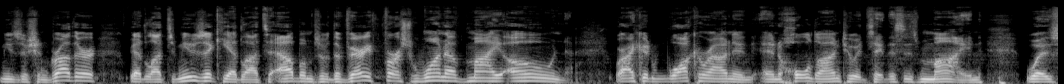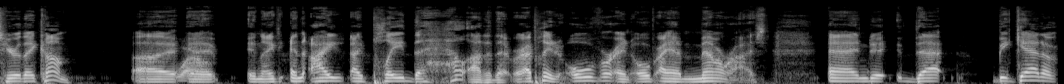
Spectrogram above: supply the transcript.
musician brother. We had lots of music. He had lots of albums. But the very first one of my own, where I could walk around and, and hold on to it and say, "This is mine," was "Here They Come." Uh, wow. Uh, and I and I I played the hell out of that. I played it over and over. I had memorized, and that began a,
